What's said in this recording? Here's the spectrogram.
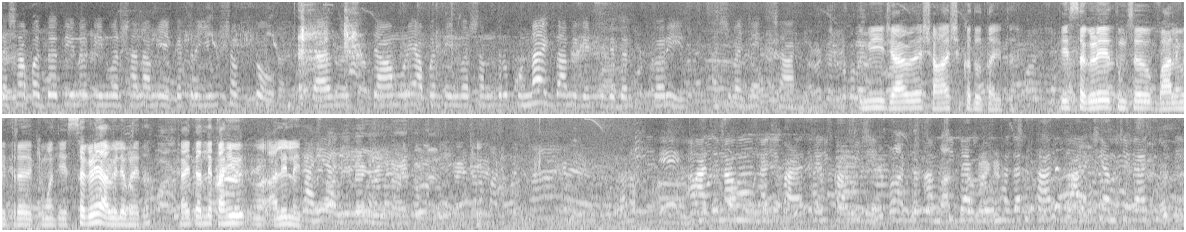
तशा पद्धतीनं तीन वर्षांना आम्ही एकत्र येऊ शकतो. त्या त्यामुळे आपण तीन वर्षानंतर पुन्हा एकदा आम्ही गेट टुगेदर करीन अशी माझी इच्छा आहे. तुम्ही ज्या वेळेस शाळा शिकत होता इथं ते सगळे तुमचं बालमित्र किंवा ते सगळे अवेलेबल आहेत? काही त्यातले काही अं, आले नाहीत? काही आलेले नाही माझं माझं बाळासाहेब काळुदे आमची बॅच दोन हजार सात आठची आमची बॅच होती.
